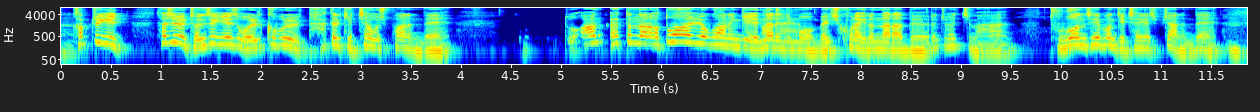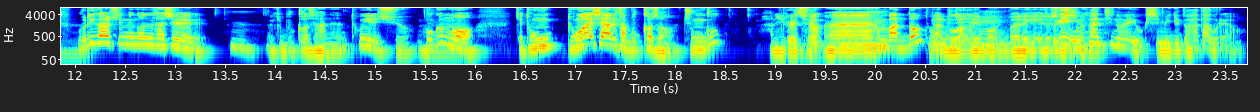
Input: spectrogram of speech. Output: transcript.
음. 갑자기 사실 전 세계에서 월드컵을 다들 개최하고 싶어 하는데 또 안- 했던 나라가 또 하려고 하는 게 옛날에 맞아요. 뭐 멕시코나 이런 나라들은 좀 했지만 두 번, 세 번 개최하기가 쉽지 않은데 우리가 할 수 있는 건 사실 음. 이렇게 묶어서 하는 통일 이슈 혹은 뭐 이렇게 동 동아시아를 다 묶어서 중국, 한일. 그렇죠. 에, 한반도, 그다음에. 이제 일본 네. 뭐 이렇게 이런 그게. 인판티노의 욕심이기도 하다 그래요.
